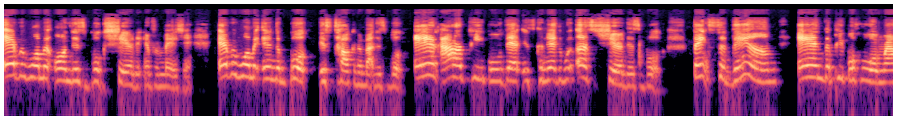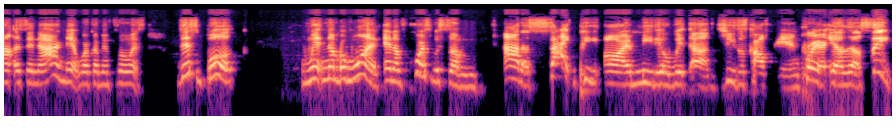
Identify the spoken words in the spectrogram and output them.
Every woman on this book shared the information. Every woman in the book is talking about this book. And our people that is connected with us share this book. Thanks to them and the people who are around us in our network of influence, this book went number one. And of course, with some out of sight PR media with uh, Jesus Coffee and Prayer LLC.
